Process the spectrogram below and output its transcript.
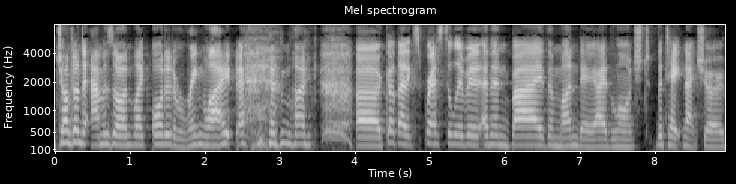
jumped onto Amazon, like ordered a ring light and like uh got that express delivered. And then by the Monday I had launched the Tate Night Show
